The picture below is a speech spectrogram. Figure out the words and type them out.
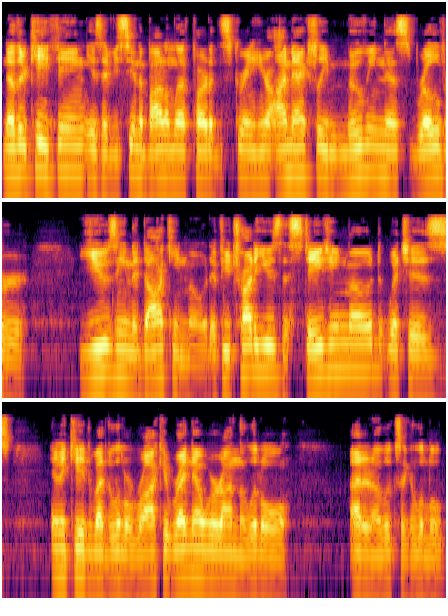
Another key thing is if you see in the bottom left part of the screen here, I'm actually moving this rover using the docking mode. If you try to use the staging mode, which is indicated by the little rocket, right now we're on the little, I don't know, looks like a little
